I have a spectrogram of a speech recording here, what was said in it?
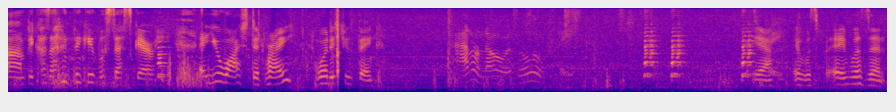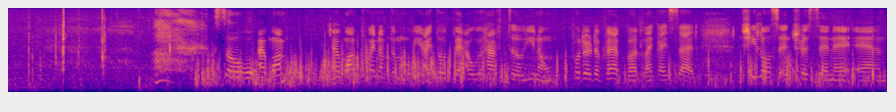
um, because I didn't think it was that scary. And you watched it, right? What did you think? I don't know. It was a little fake. yeah, fake. it was. It wasn't. so at one at one point of the movie, I thought that I would have to, you know, put her to bed. But like I said, she lost interest in it, and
